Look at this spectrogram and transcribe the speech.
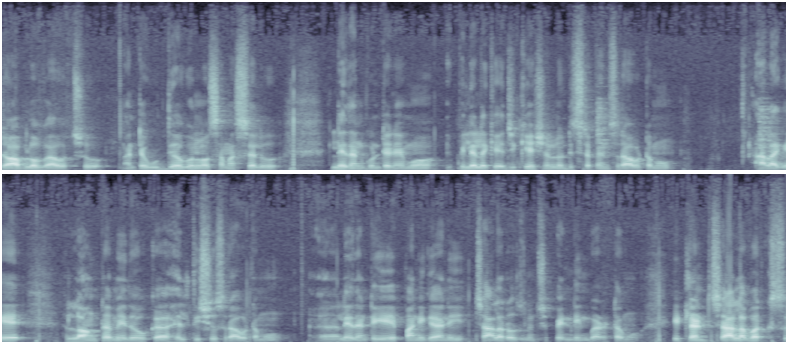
జాబ్లో కావచ్చు అంటే ఉద్యోగంలో సమస్యలు లేదనుకుంటేనేమో పిల్లలకి ఎడ్యుకేషన్లో డిస్టర్బెన్స్ రావటము అలాగే లాంగ్ టర్మ్ ఏదో ఒక హెల్త్ ఇష్యూస్ రావటము లేదంటే ఏ పని కానీ చాలా రోజుల నుంచి పెండింగ్ పడటము. ఇట్లాంటి చాలా వర్క్స్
